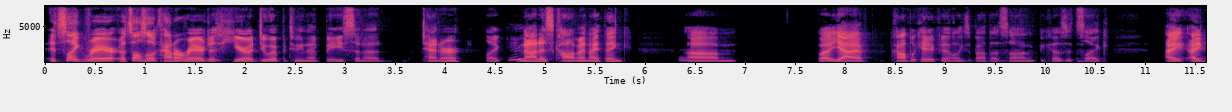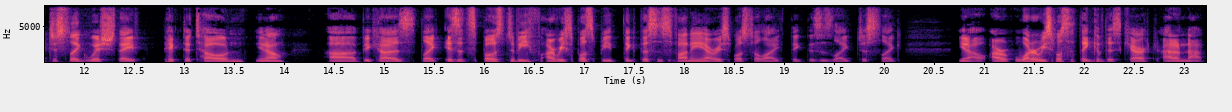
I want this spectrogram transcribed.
it's like rare. It's also kind of rare to hear a duet between a bass and a tenor. Like Mhm. not as common, I think. Mhm. Um, but yeah, I have complicated feelings about that song because it's like, I I just like wish they picked a tone, you know, uh, because like, is it supposed to be? Are we supposed to be think this is funny? Are we supposed to like think this is like just like, you know, are what are we supposed to think of this character? I'm not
